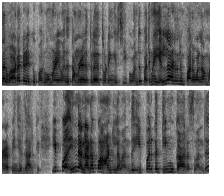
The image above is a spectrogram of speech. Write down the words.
சார் வடகிழக்கு பருவமழை வந்து தமிழகத்தில் தொடங்கிருச்சு. இப்போ வந்து பார்த்தீங்கன்னா எல்லா இடத்துலையும் பரவலாக மழை பெஞ்சிட்டு தான் இருக்குது இப்போ இந்த நடப்பு ஆண்டில் வந்து இப்போ இருக்க திமுக அரசு வந்து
